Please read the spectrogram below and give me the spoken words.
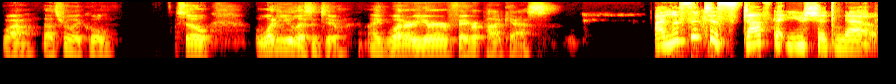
wow that's really cool so what do you listen to like what are your favorite podcasts I listen to stuff that you should know.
